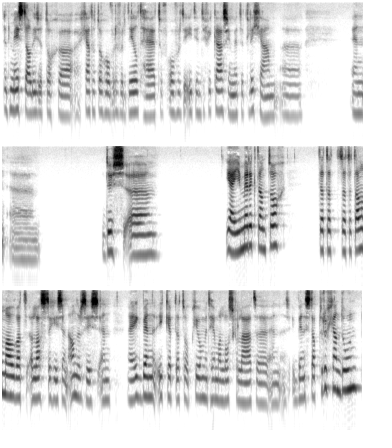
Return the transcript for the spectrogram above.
het meestal is het toch, uh, gaat het toch over verdeeldheid of over de identificatie met het lichaam. Uh, en uh, dus ehm, ja, je merkt dan toch dat, dat, dat het allemaal wat lastig is en anders is. En nou, ik, ben, ik heb dat op een gegeven moment helemaal losgelaten en ik ben een stap terug gaan doen.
